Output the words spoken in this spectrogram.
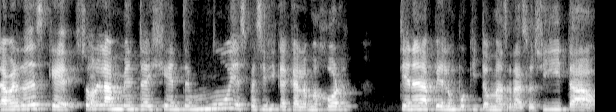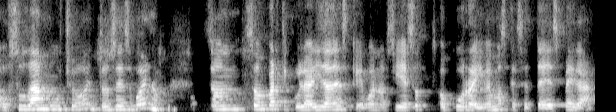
la verdad es que solamente hay gente muy específica que a lo mejor tiene la piel un poquito más grasosita o suda mucho. Entonces, bueno, son, son particularidades que, bueno, si eso ocurre y vemos que se te despega,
